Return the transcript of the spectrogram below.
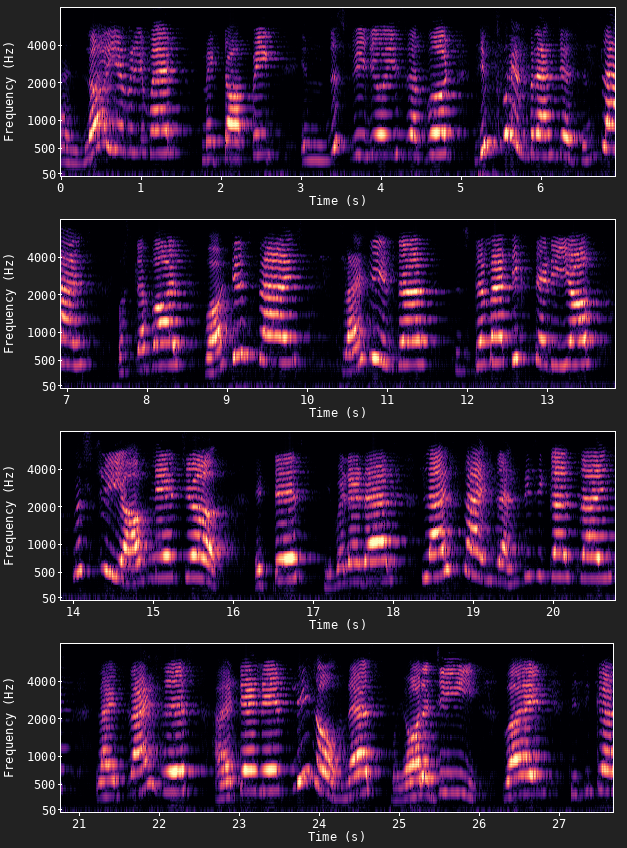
Hello everyone, my topic in this video is about different branches in science. First of all, what is science? Science is the systematic study of mystery of nature. It is divided as life science and physical science. Life science is alternately known as biology, while physical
